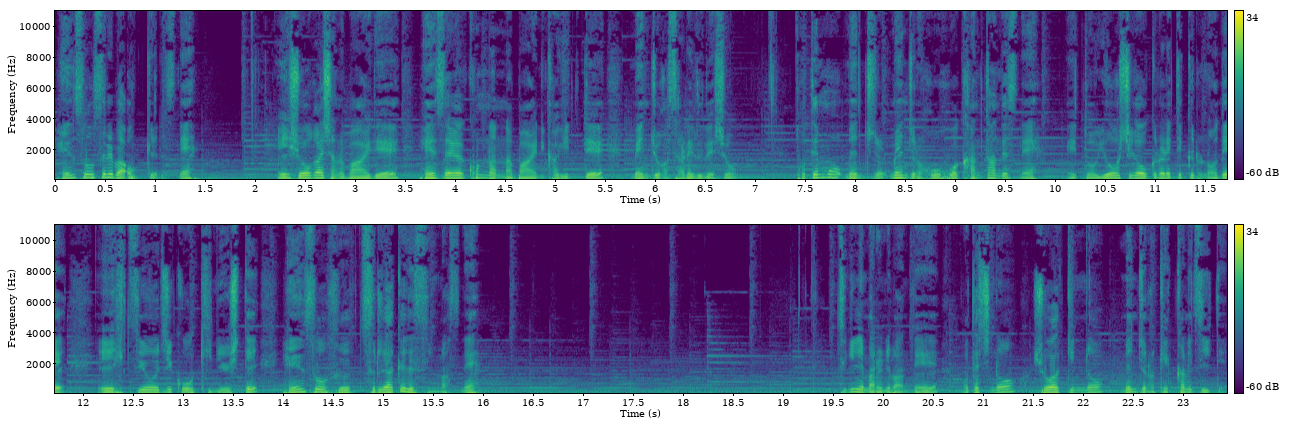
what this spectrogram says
返送すれば OK ですね。えー障害者の場合で、返済が困難な場合に限って、免除がされるでしょう。とても免除免除の方法は簡単ですね。えっ、と、用紙が送られてくるので、え必要事項を記入して、返送するだけで済みますね。次に丸2番で、私の奨学金の免除の結果について。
